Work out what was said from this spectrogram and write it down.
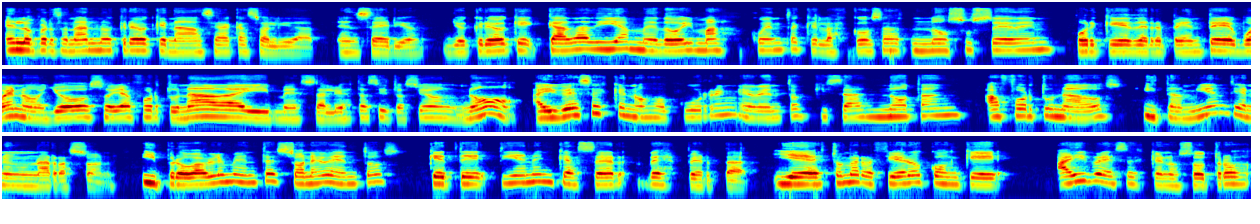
en lo personal no creo que nada sea casualidad, en serio. Yo creo que cada día me doy más cuenta que las cosas no suceden porque de repente, bueno, yo soy afortunada y me salió esta situación. No, hay veces que nos ocurren eventos quizás no tan afortunados y también tienen una razón. Y probablemente son eventos que te tienen que hacer despertar. Y a esto me refiero con que hay veces que nosotros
